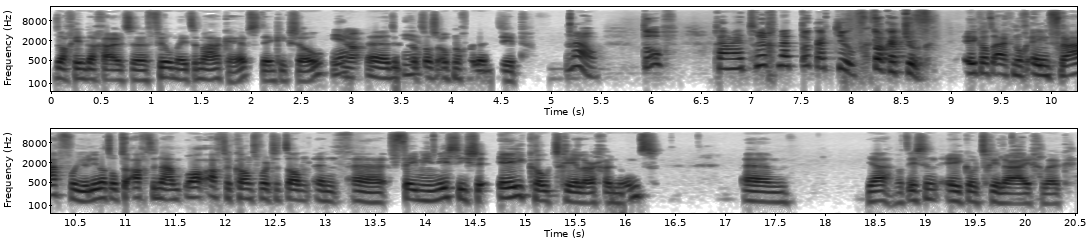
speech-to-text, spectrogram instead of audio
dag in dag uit uh, veel mee te maken hebt, denk ik zo. Ja. dus ja. dat was ook nog wel een tip. Nou, tof. Gaan wij terug naar Tokarczuk. Tokarczuk. Ik had eigenlijk nog één vraag voor jullie, want op de achternaam, achterkant wordt het dan een feministische eco-thriller genoemd. Um, ja, wat is een eco-thriller eigenlijk?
